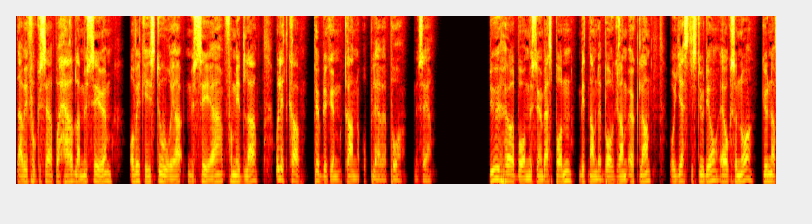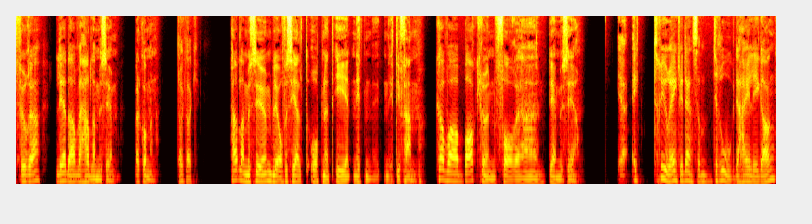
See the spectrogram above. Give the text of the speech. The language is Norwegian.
der vi fokuserer på Herdla museum og hvilke historier museet formidler, og litt hva publikum kan oppleve på museet. Du hører på Museum Vestpodden, mitt navn er Borg Ram Økland, og gjest i studio er også nå Gunnar Furre, leder ved Herdla museum. Velkommen. Takk, takk. Herdla museum ble offisielt åpnet i 1995. Hva var bakgrunnen for eh, det museet? Ja, jeg tror egentlig den som drog det hele i gang,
